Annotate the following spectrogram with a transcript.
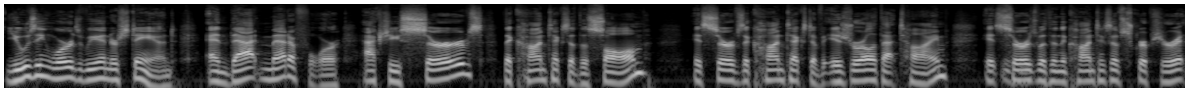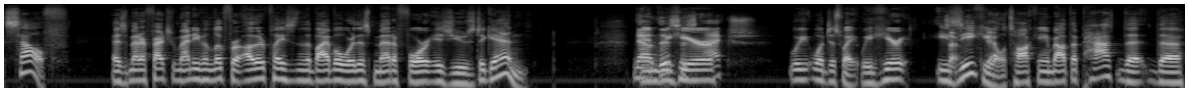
using words we understand, and that metaphor actually serves the context of the psalm. It serves the context of Israel at that time. It serves within the context of Scripture itself. As a matter of fact, we might even look for other places in the Bible where this metaphor is used again. Now And we hear- is We well, just wait. We hear Ezekiel talking about the path, the the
